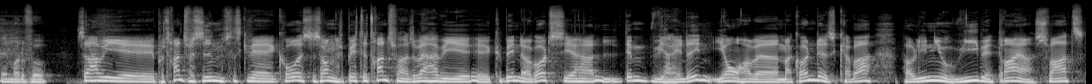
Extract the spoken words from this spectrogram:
Den må du få. Så har vi øh, på transfersiden, så skal vi have kåret sæsonens bedste transfer. Altså, hvad har vi øh, købt ind og godt? Jeg har, dem, vi har hentet ind i år, har været Marcondes, Kabar, Paulinho, Vibe, Drejer, Svarts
